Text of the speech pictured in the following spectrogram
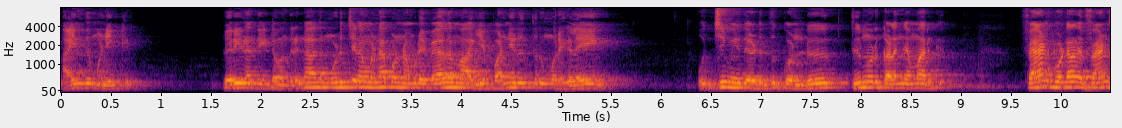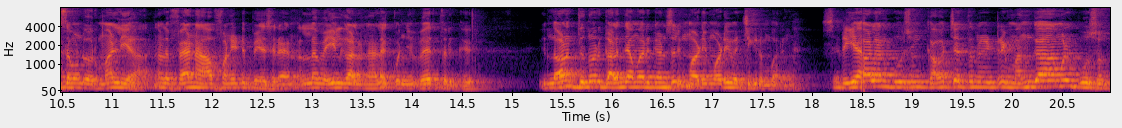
ஐந்து மணிக்கு. பெரிய நந்திக்கிட்ட வந்துருங்க. அது முடித்து நம்ம என்ன பண்ணோம் நம்முடைய வேதமாகிய பன்னிரு திருமுறைகளை உச்சி மீது எடுத்துக்கொண்டு திருநூறு கலைஞ்சமாக இருக்குது ஃபேன் போட்டால் அந்த ஃபேன் சவுண்டு வருமா இல்லையா? அதனால் ஃபேனை ஆஃப் பண்ணிவிட்டு பேசுகிறேன் நல்ல வெயில் காலனால கொஞ்சம் வேர்த்துருக்கு இருந்தாலும் திருநூறு கலைஞ்சாமல் இருக்கேன்னு சொல்லி மடி மடி வச்சுக்கிறோம் பாருங்க. சரியாளன் பூசும் கவச்ச திருநீற்றை மங்காமல் பூசும்.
